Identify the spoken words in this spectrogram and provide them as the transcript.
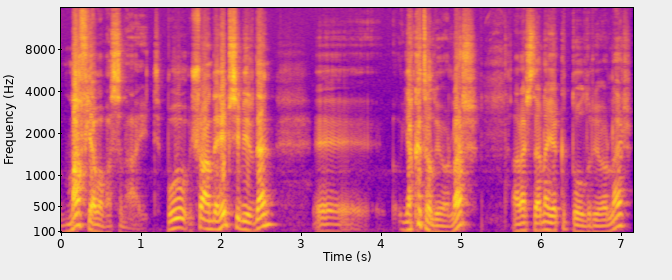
mafya babasına ait. Bu şu anda hepsi birden e, yakıt alıyorlar. Araçlarına yakıt dolduruyorlar.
